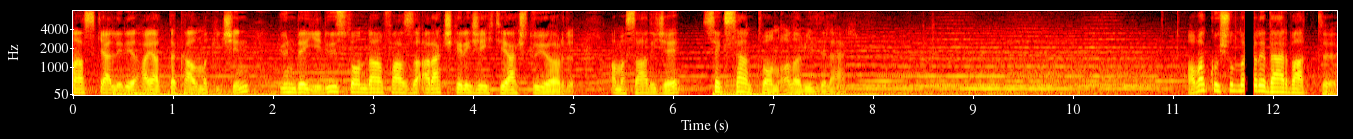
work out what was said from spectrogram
askerleri hayatta kalmak için günde 700 tondan fazla araç gerece ihtiyaç duyuyordu. Ama sadece 80 ton alabildiler. Hava koşulları berbattı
